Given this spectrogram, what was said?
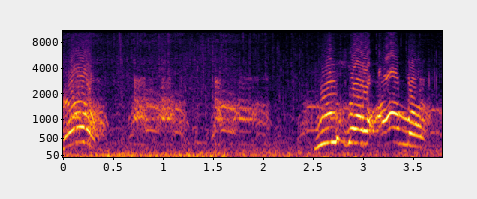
No! Russo, I'm a...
